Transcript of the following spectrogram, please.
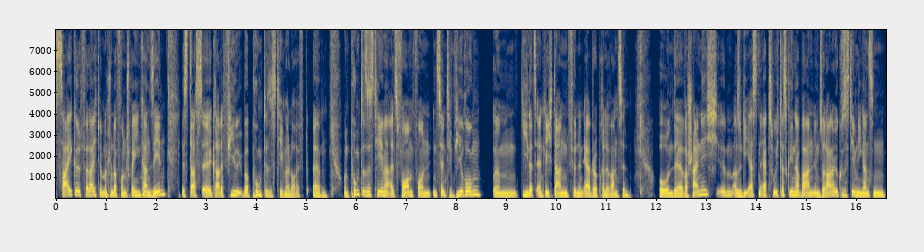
Cycle vielleicht, wenn man schon davon sprechen kann, sehen, ist, dass äh, gerade viel über Punktesysteme läuft. Ähm, und Punktesysteme als Form von Incentivierung, ähm, die letztendlich dann für einen Airdrop relevant sind. Und äh, wahrscheinlich, ähm, also die ersten Apps, wo ich das gesehen habe, waren im Solana-Ökosystem, die ganzen,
